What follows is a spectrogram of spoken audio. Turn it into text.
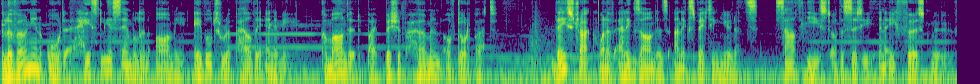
the Livonian order hastily assembled an army able to repel the enemy, commanded by Bishop Herman of Dorpat. They struck one of Alexander's unexpected units southeast of the city in a first move.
